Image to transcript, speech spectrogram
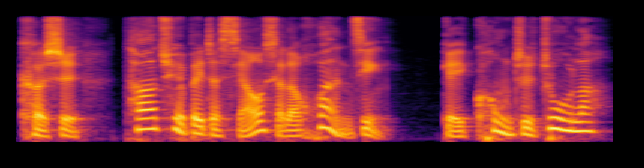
可是他却被这小小的幻境给控制住了。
